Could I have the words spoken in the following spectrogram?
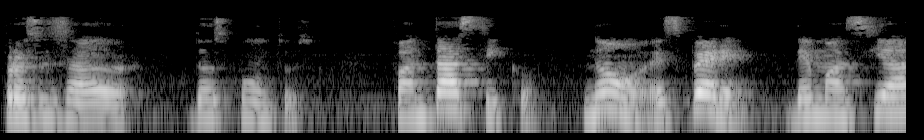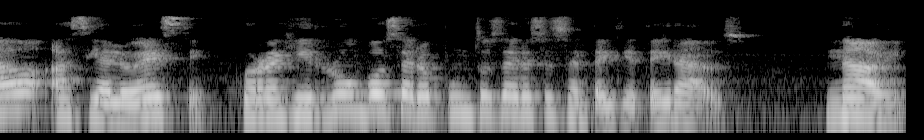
Procesador, dos puntos. Fantástico. No, espere. Demasiado hacia el oeste. Corregir rumbo 0.067 grados. Nave.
